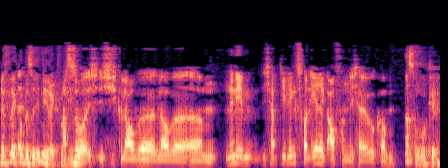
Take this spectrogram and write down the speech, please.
Ne, vielleicht kommt es ja indirekt von Ach so, ich, ich, ich glaube, glaube, ähm, nee, nee, ich habe die Links von Erik auch von Michael bekommen. Ach so, okay.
